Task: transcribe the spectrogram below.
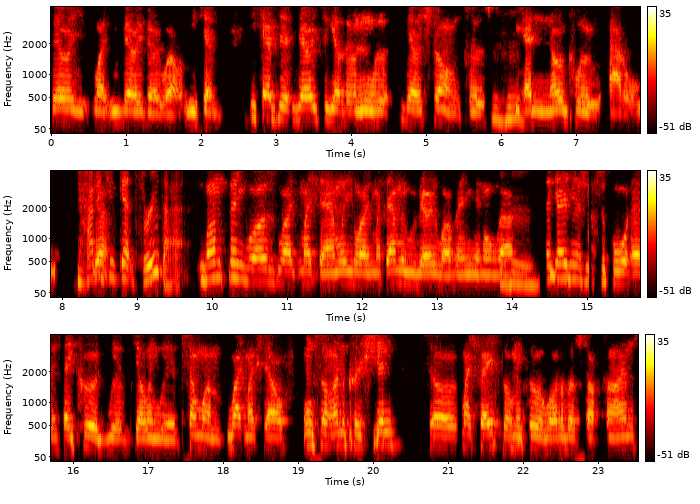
very, like, very, very well. You kept he kept it very together and very strong because mm-hmm. he had no clue at all. How yeah. did you get through that? One thing was like my family, like my family were very loving and all that. Mm-hmm. They gave me as much support as they could with dealing with someone like myself. Also, I'm a Christian, so my faith got me through a lot of those tough times.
